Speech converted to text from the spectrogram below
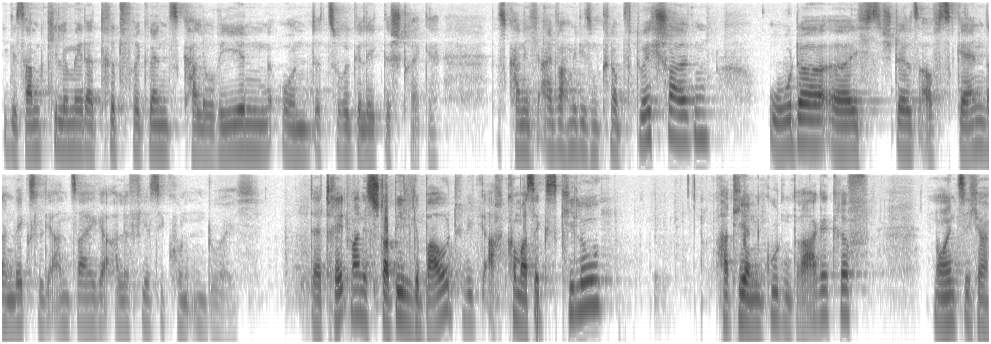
die Gesamtkilometer, Trittfrequenz, Kalorien und zurückgelegte Strecke. Das kann ich einfach mit diesem Knopf durchschalten oder äh, ich stelle es auf Scan, dann wechselt die Anzeige alle vier Sekunden durch. Der Tretmann ist stabil gebaut, wiegt 8,6 Kilo, hat hier einen guten Tragegriff, 90er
